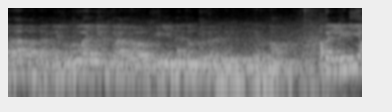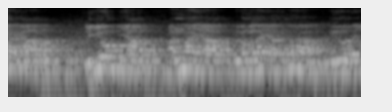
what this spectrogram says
கதாபாத்திரங்களை உருவாக்கி இருக்கிறாரோ அப்படின்னு என்ன தோன்றுகிறது அப்படிங்கிறது தான் அப்போ லிடியா யார்? லியோன் யார்? அண்ணா யார்? இவங்கெல்லாம் யாருன்னா இதுவரை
